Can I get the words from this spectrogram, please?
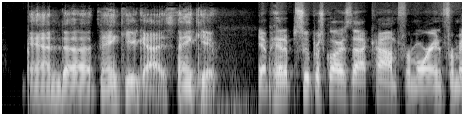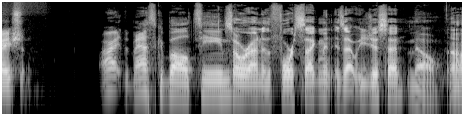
and uh, thank you guys. Thank you. Yep, hit up supersklars.com for more information. All right, the basketball team. So we're on to the fourth segment. Is that what you just said? no, Oh,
